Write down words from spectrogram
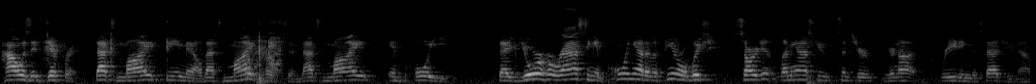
How is it different? That's my female. That's my person. That's my employee. That you're harassing and pulling out of a funeral. Which, Sergeant, let me ask you, since you're you're not reading the statute now,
